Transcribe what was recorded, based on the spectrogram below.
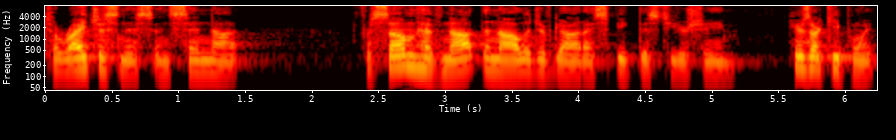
to righteousness and sin not. For some have not the knowledge of God. I speak this to your shame. Here's our key point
